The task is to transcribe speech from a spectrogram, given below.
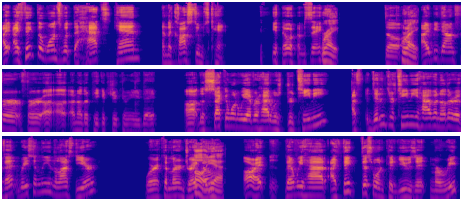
I I think the ones with the hats can, and the costumes can't. you know what I'm saying? right. So Right. I, I'd be down for for uh, uh, another Pikachu community day. Uh, the second one we ever had was Dratini. I didn't Dratini have another event recently in the last year where it could learn Draco? Oh yeah. All right. Then we had. I think this one could use it. Mareep.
